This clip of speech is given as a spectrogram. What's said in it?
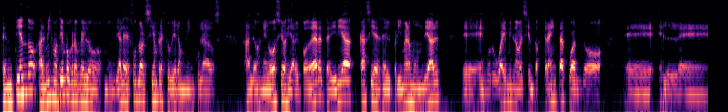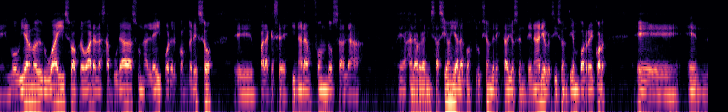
te entiendo. Al mismo tiempo creo que los mundiales de fútbol siempre estuvieron vinculados a los negocios y al poder. Te diría casi desde el primer mundial eh, en Uruguay 1930, cuando eh, el eh, gobierno de Uruguay hizo aprobar a las apuradas una ley por el Congreso para que se destinaran fondos a la, a la, organización y a la construcción del Estadio Centenario, que se hizo en tiempo récord eh, en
